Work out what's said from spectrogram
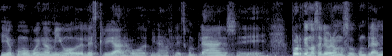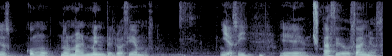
Y yo como buen amigo le escribí a la voz, mira, feliz cumpleaños, eh, porque no celebramos su cumpleaños como normalmente lo hacíamos. Y así, eh, hace dos años.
